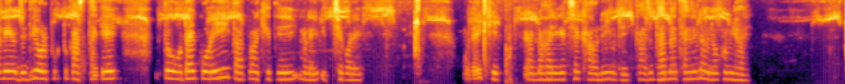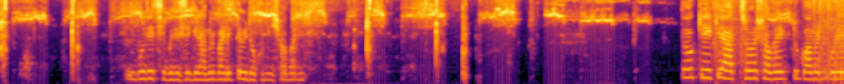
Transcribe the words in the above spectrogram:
মানে যদি অল্প একটু কাজ থাকে, তো ওটাই করেই তারপর খেতে মানে ইচ্ছে করে। ওটাই ঠিক রান্না হয়ে গেছে, খাওয়া নেই, ওটাই। কাজের ধান্দায় থাকলে না ওইরকমই হয়। বুঝেছি বুঝেছি, গ্রামের বাড়িতে ওই রকমই সবারই। কে কে আছো সবাই একটু কমেন্ট করে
